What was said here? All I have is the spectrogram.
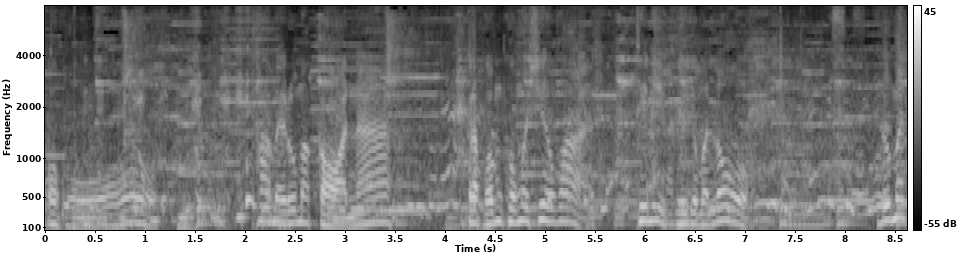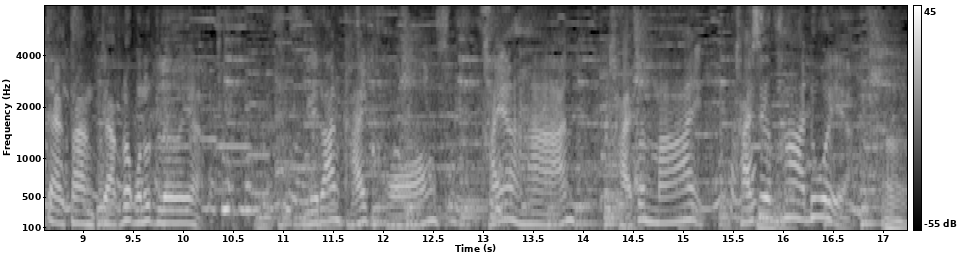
โอ้โห ถ้าไม่รู้มาก่อนนะ กระผมคงไม่เชื่อว่าที่นี่คือยมโลก ดูไม่แตกต่างจากโลกมนุษย์เลยอะ มีร้านขายของ ขายอาหาร ขายต้นไม้ ขายเสื้อผ้าด้วยอะ เออ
